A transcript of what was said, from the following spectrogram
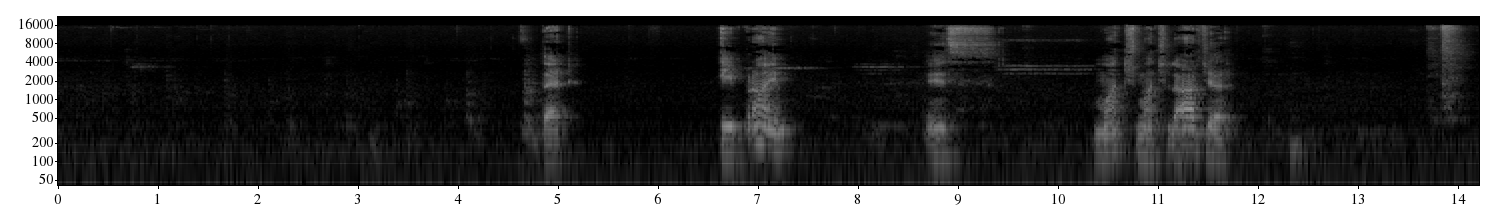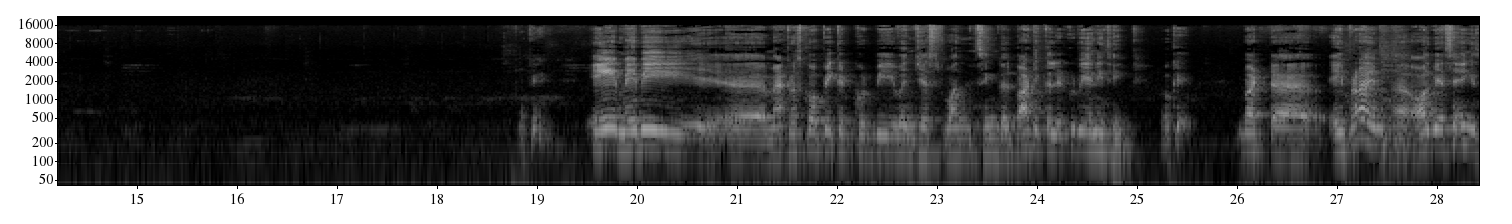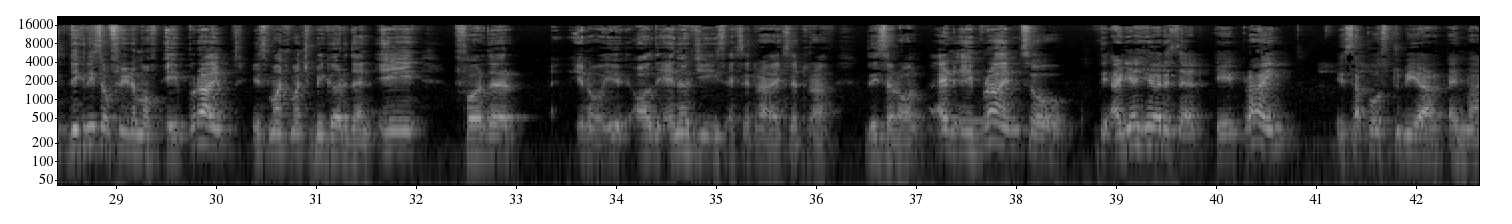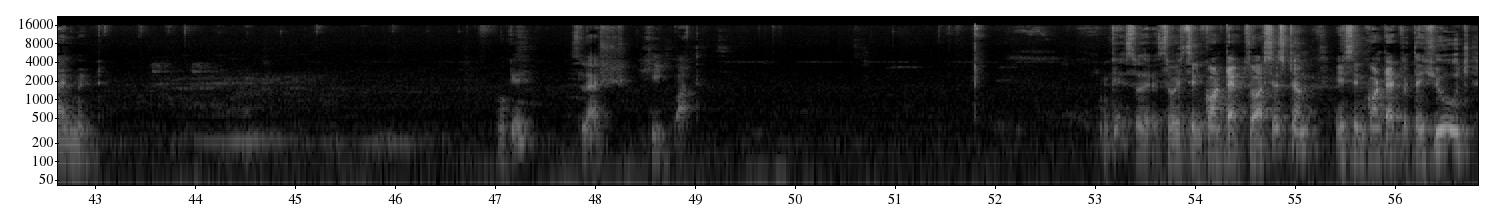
that A prime is much, much larger okay a maybe uh, macroscopic it could be even just one single particle it could be anything okay? But uh, a prime uh, all we are saying is degrees of freedom of a prime is much much bigger than a. Further you know all the energies etc etc these are all. And a prime so the idea here is that a prime is supposed to be our environment. Okay? Slash heat bath okay so so it's in contact. So our system is in contact with a huge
